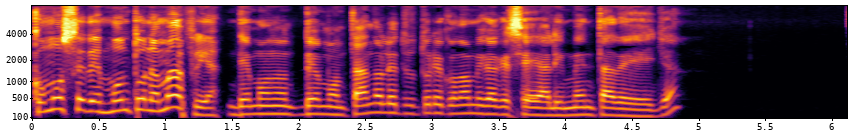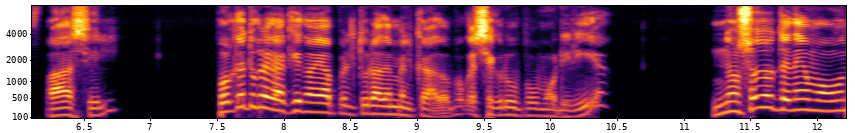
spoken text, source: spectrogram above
cómo se desmonta una mafia? desmontando la estructura económica que se alimenta de ella. Fácil. ¿Por qué tú crees que aquí no hay apertura de mercado? Porque ese grupo moriría. Nosotros tenemos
